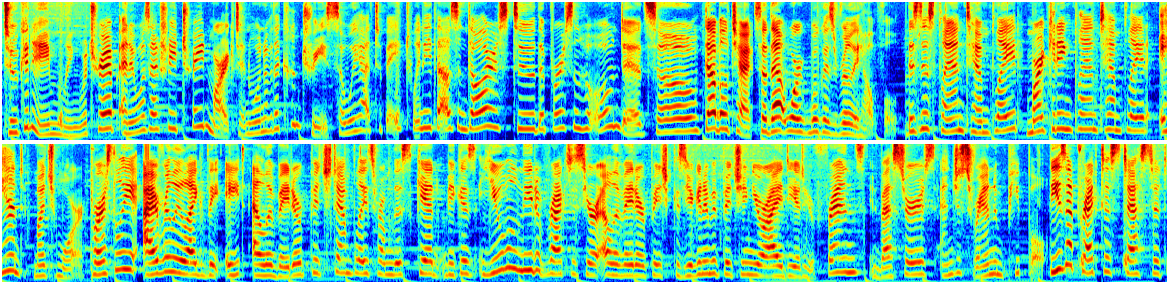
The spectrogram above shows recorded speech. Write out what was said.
took a name, LinguaTrip, and it was actually trademarked in one of the countries. So we had to pay $20,000 to the person who owned it. So double check. So that workbook is really helpful. Business plan template, marketing plan template, and much more. Personally, I really like the eight elevator pitch templates from this kit because you will need to practice your elevator pitch because you're going to be pitching your idea to your friends, investors, and just random people. These are practice tested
